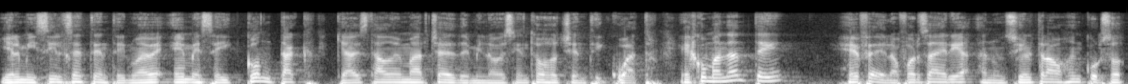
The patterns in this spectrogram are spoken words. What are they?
y el misil 79 M6 Contact que ha estado en marcha desde 1984. El comandante jefe de la Fuerza Aérea, anunció el trabajo en curso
